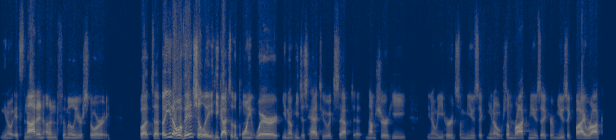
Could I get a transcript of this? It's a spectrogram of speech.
you know it's not an unfamiliar story but uh, but you know eventually he got to the point where you know he just had to accept it and i'm sure he you know he heard some music you know some rock music or music by rock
